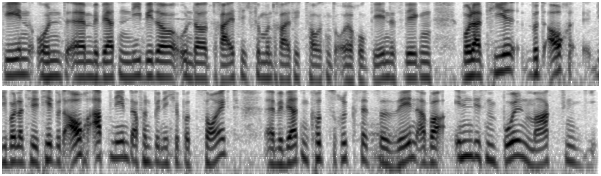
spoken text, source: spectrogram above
gehen und wir werden nie wieder unter 30, 35.000 Euro gehen. Deswegen volatil wird auch, die Volatilität wird auch abnehmen. Davon bin ich überzeugt. Äh, wir werden kurze Rücksetzer sehen, aber in diesem Bullenmarkt sind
